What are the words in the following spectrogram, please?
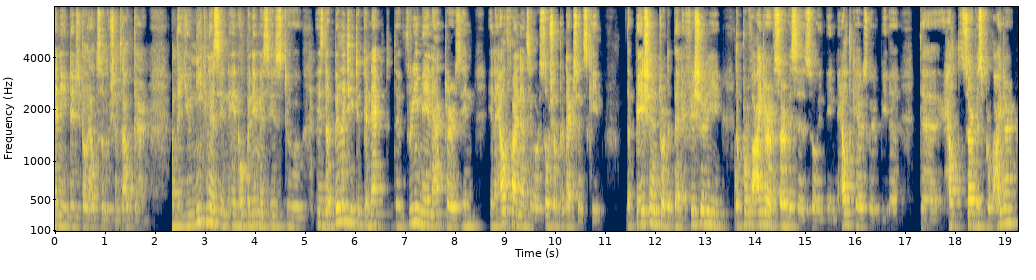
many digital health solutions out there, the uniqueness in, in OpenIMIS is to is the ability to connect the three main actors in, in a health financing or social protection scheme. The patient or the beneficiary, the provider of services. So in, in healthcare, so it would be the, the health service provider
